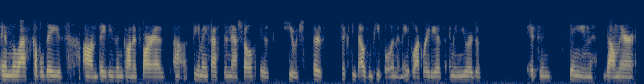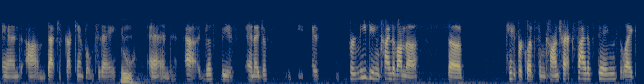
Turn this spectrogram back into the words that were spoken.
in the last couple days, um, they've even gone as far as uh, CMA Fest in Nashville is huge. There's sixty thousand people in an eight block radius. I mean, you are just it's insane down there, and um, that just got canceled today Ooh. and uh, just these and I just it for me being kind of on the the paper clips and contract side of things like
